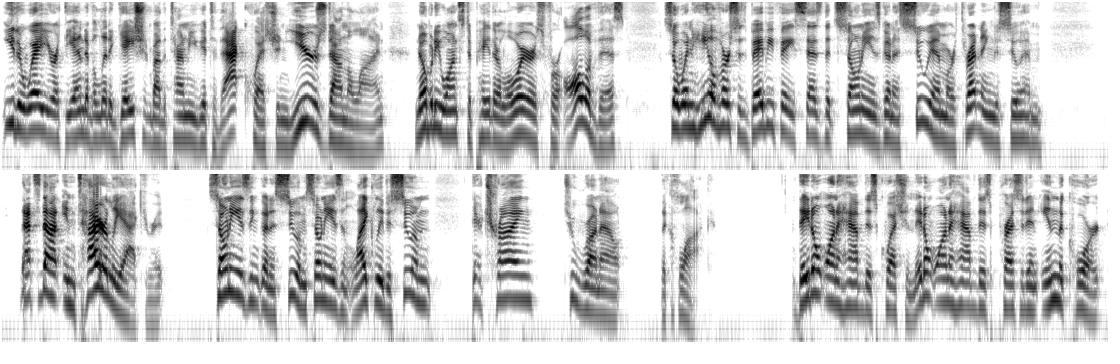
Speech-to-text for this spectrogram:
Either way, you're at the end of a litigation by the time you get to that question, years down the line. Nobody wants to pay their lawyers for all of this. So when Heel versus Babyface says that Sony is going to sue him or threatening to sue him, that's not entirely accurate. Sony isn't going to sue him. Sony isn't likely to sue him. They're trying to run out the clock. They don't want to have this question. They don't want to have this precedent in the court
